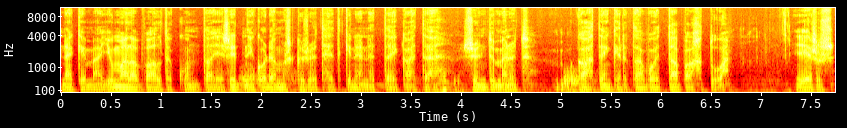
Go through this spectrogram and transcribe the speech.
näkemään Jumalan valtakuntaa. Ja sitten Nikodemus kysyi, että hetkinen, että ei kai tämä syntymä nyt kahteen kertaan voi tapahtua. Jeesus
